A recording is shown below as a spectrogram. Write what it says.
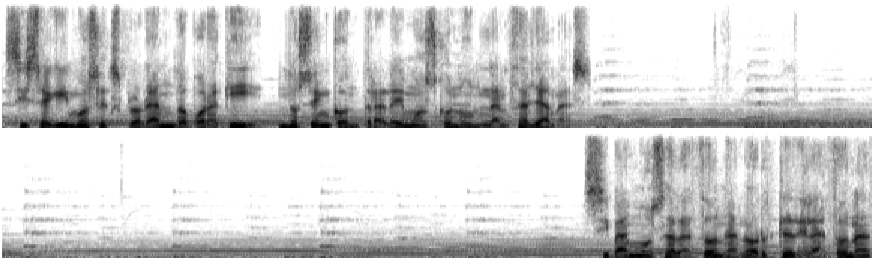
Si seguimos explorando por aquí, nos encontraremos con un lanzallamas. Si vamos a la zona norte de la zona,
